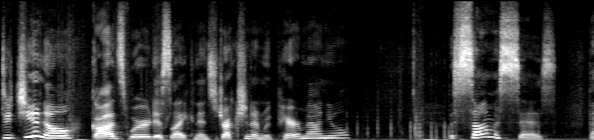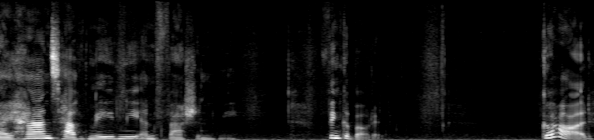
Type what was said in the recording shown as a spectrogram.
Did you know God's word is like an instruction and repair manual? The psalmist says, Thy hands have made me and fashioned me. Think about it. God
